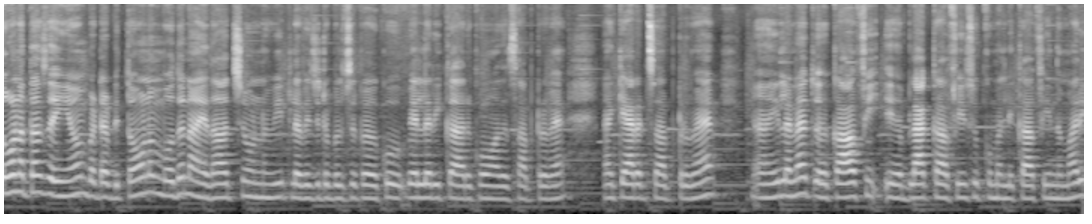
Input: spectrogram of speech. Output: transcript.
தோணத்தான் செய்யும். பட் அப்படி தோணும் போது நான் ஏதாச்சும் ஒன்று வீட்டில் வெஜிடபிள்ஸ் இப்போ கு வெள்ளரிக்காய் இருக்கும் அதை சாப்பிட்ருவேன் நான் கேரட் சாப்பிட்ருவேன் இல்லைன்னா காஃபி பிளாக் காஃபி சுக்குமல்லி காஃபி இந்த மாதிரி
